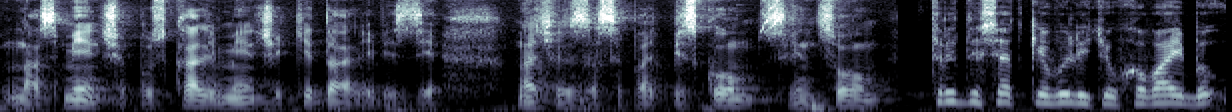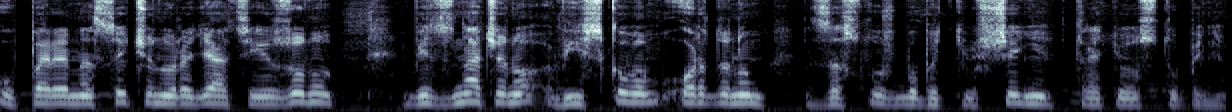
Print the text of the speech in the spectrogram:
нас меньше пускали, меньше кидали везде. Начали засыпать песком, свинцом. Три десятки вилітів Ховайби у перенасичену радіацією зону відзначено військовим орденом за службу батьківщині третього ступеня.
